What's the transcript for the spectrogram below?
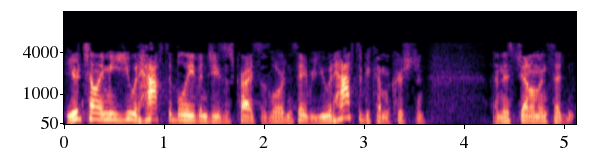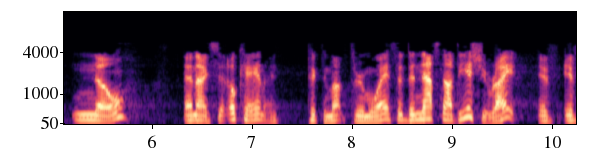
you're telling me you would have to believe in Jesus Christ as Lord and Savior. You would have to become a Christian. And this gentleman said, No. And I said, Okay. And I picked him up, threw him away. I said, Then that's not the issue, right? If, if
